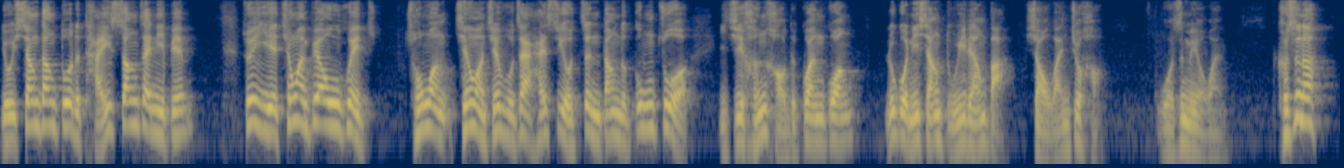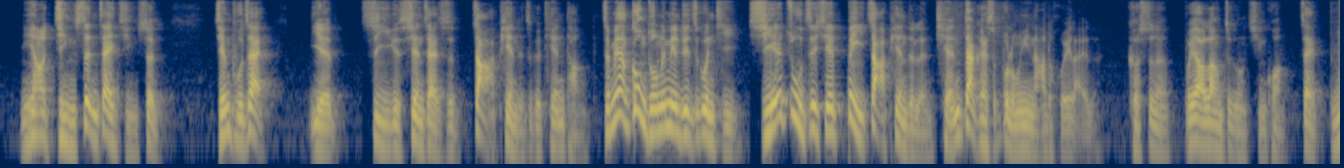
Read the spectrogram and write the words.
有相当多的台商在那边，所以也千万不要误会。从往前往柬埔寨还是有正当的工作以及很好的观光。如果你想赌一两把小玩就好，我是没有玩。可是呢，你要谨慎再谨慎。柬埔寨也是一个现在是诈骗的这个天堂。怎么样共同的面对这个问题，协助这些被诈骗的人？钱大概是不容易拿得回来了。可是呢，不要让这种情况在不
